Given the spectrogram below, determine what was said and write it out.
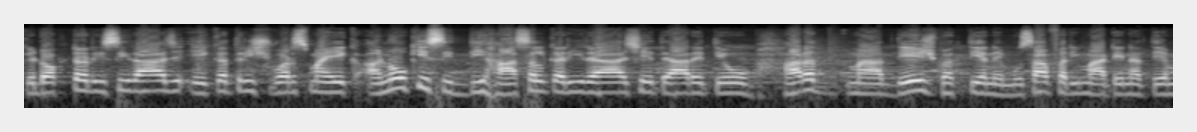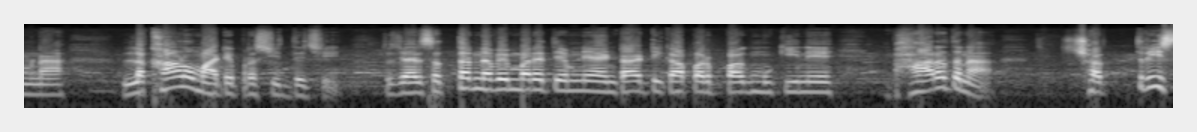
કે ડૉક્ટર ઋષિરાજ એકત્રીસ વર્ષમાં એક અનોખી સિદ્ધિ હાંસલ કરી રહ્યા છે. ત્યારે તેઓ ભારતમાં દેશભક્તિ અને મુસાફરી માટેના તેમના લખાણો માટે પ્રસિદ્ધ છે. તો જ્યારે સત્તર નવેમ્બરે તેમને એન્ટાર્કટિકા પર પગ મૂકીને ભારતના છત્રીસ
